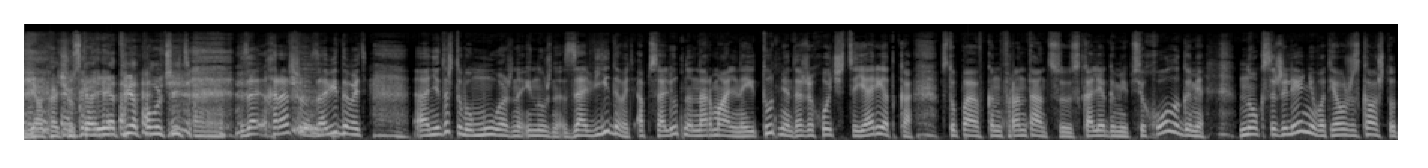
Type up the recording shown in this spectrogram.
Я хочу скорее ответ получить. За- Хорошо, завидовать а, не то чтобы можно и нужно, завидовать абсолютно нормально. И тут мне даже хочется, я редко вступаю в конфронтацию с коллегами-психологами, но, к сожалению, вот я уже сказала, что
